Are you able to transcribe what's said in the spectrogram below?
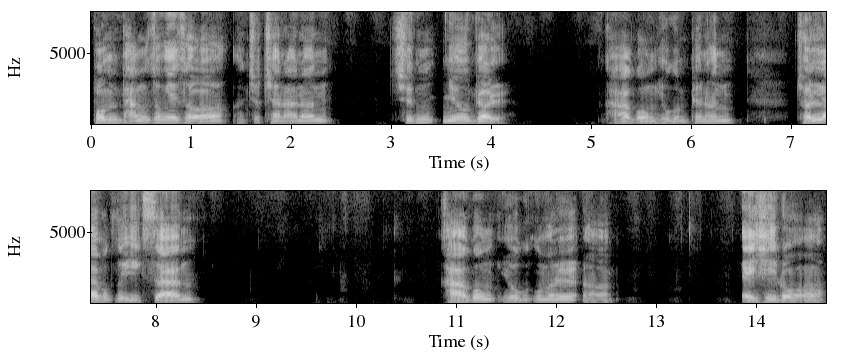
본 방송에서 추천하는 즙류별 가공 요금표는 전라북도 익산 가공 요금을 어, 애시로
